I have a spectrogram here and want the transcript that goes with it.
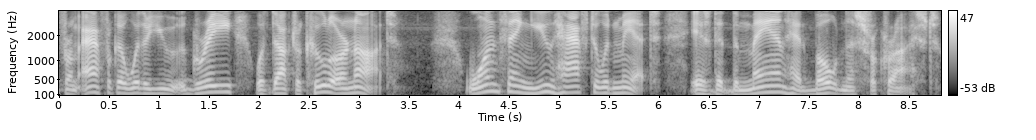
from Africa, whether you agree with Dr. Kulah or not, one thing you have to admit is that the man had boldness for Christ.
